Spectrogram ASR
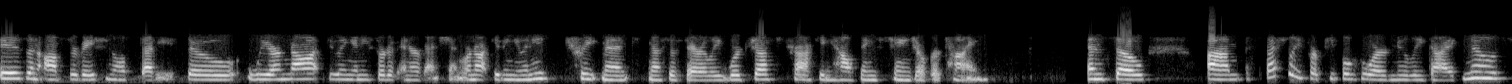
is an observational study. So we are not doing any sort of intervention. We're not giving you any treatment necessarily. We're just tracking how things change over time. And so um, especially for people who are newly diagnosed.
